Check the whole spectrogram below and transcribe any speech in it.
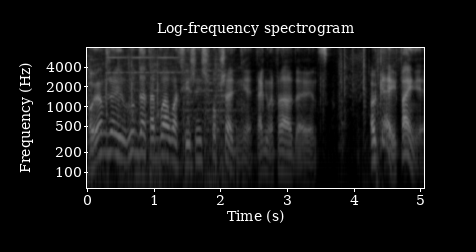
Powiem, że runda ta była łatwiejsza niż poprzednie, tak naprawdę, więc... Okej, okay, fajnie.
